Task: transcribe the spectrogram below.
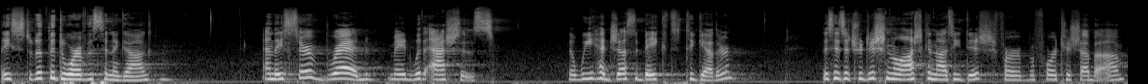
They stood at the door of the synagogue and they served bread made with ashes that we had just baked together. This is a traditional Ashkenazi dish for before Tisha B'Av,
